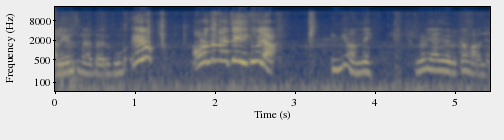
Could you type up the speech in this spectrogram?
അളിയൻസിനകത്ത് അവർ കൂമ്പ്. അയ്യോ അവിടെ ഒന്നും വെച്ചാൽ ഇരിക്കൂല ഇങ്ങനെ വന്നേ. എന്നോട് ഞാൻ എടുക്കാൻ പറഞ്ഞു.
